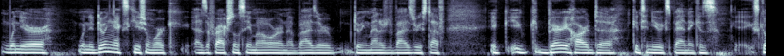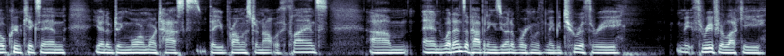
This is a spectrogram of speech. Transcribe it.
when you're when you're doing execution work as a fractional CMO or an advisor doing managed advisory stuff, it, it's very hard to continue expanding because scope creep kicks in. You end up doing more and more tasks that you promised or not with clients. Um, and what ends up happening is you end up working with maybe two or three, three if you're lucky,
